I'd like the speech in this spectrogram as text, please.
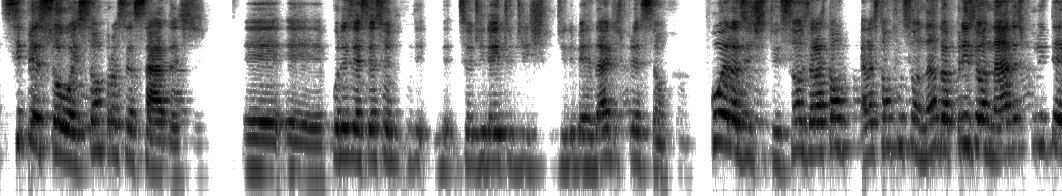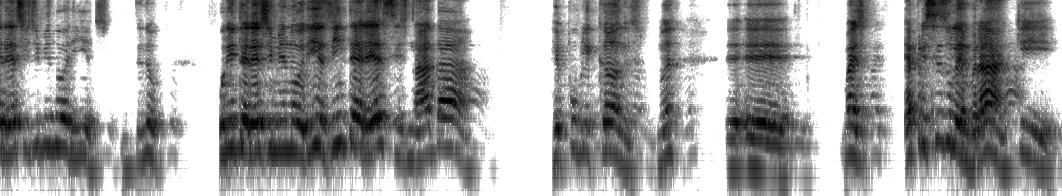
Se pessoas são processadas é, é, por exercer seu, seu direito de, de liberdade de expressão pelas instituições, elas estão elas funcionando aprisionadas por interesses de minorias, entendeu? Por interesses de minorias, interesses nada republicanos, não é? é, é mas é preciso lembrar que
